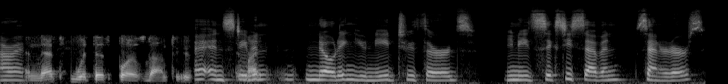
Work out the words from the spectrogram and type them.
All right. And that's what this boils down to. And, and Stephen, my... noting you need two thirds, you need 67 senators.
